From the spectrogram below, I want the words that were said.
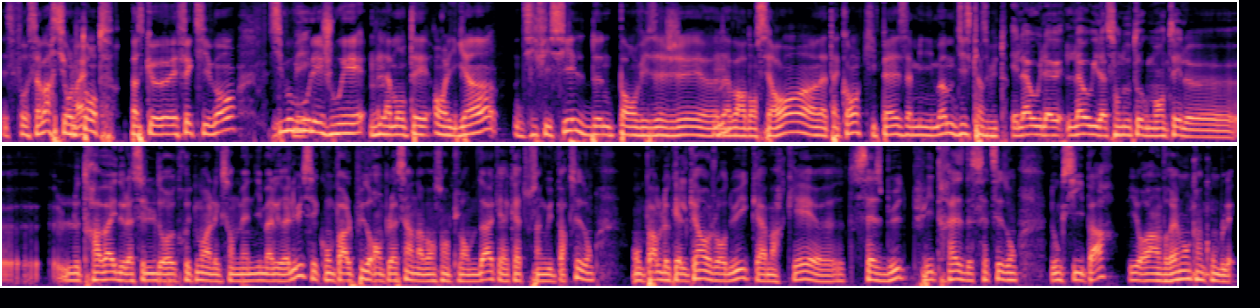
Il faut savoir si on Ouais. le tente, parce que effectivement, si vous Mais- voulez jouer Mm. la montée en Ligue 1, difficile de ne pas envisager euh, Mm. d'avoir dans ses rangs un attaquant qui pèse un minimum 10-15 buts. Et là où il a, là où il a sans doute augmenté le, le travail de la cellule de recrutement Alexandre Mendy malgré lui, c'est qu'on parle plus de remplacer un avançant lambda qui a 4 ou 5 buts par saison. On parle de quelqu'un aujourd'hui qui a marqué euh, 16 buts puis 13 de cette saison. Donc s'il part, il y aura un vrai manque incomblé.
